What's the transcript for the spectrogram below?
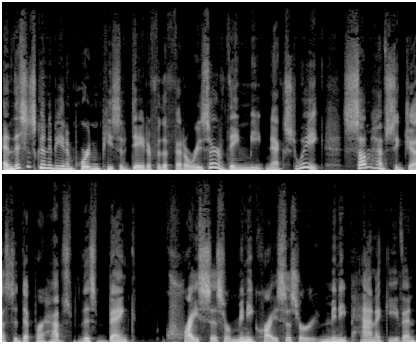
And this is going to be an important piece of data for the Federal Reserve. They meet next week. Some have suggested that perhaps this bank crisis or mini crisis or mini panic even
